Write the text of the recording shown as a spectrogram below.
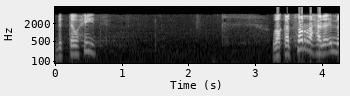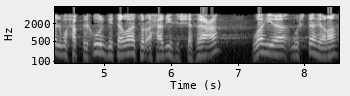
بالتوحيد. وقد صرح الأئمة المحققون بتواتر أحاديث الشفاعة وهي مشتهرة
